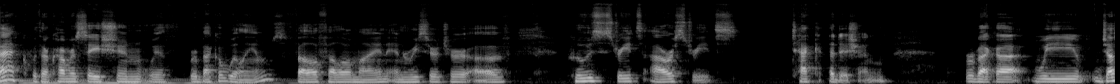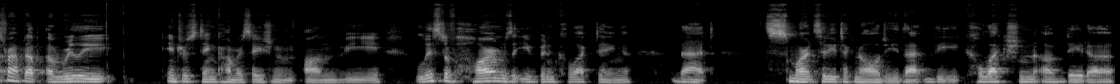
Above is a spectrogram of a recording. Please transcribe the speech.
Back with our conversation with Rebecca Williams, fellow fellow of mine and researcher of Whose Streets Our Streets Tech Edition. Rebecca, we just wrapped up a really interesting conversation on the list of harms that you've been collecting that smart city technology, that the collection of data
